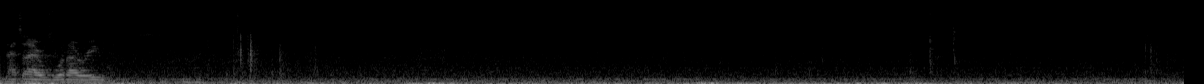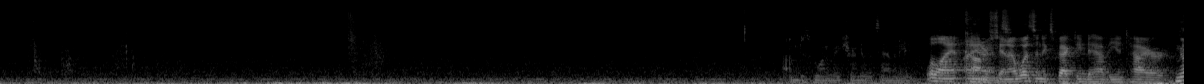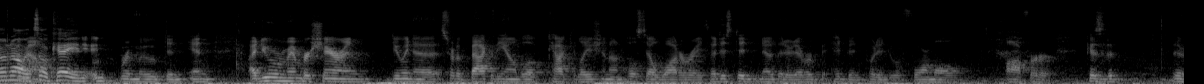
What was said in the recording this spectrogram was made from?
That's I- what I read. I'm just wanna make sure no one's having any. Well, I, I understand. I wasn't expecting to have the entire. No, no, it's okay, and, and, Removed, and, and I do remember Sharon doing a sort of back of the envelope calculation on wholesale water rates. I just didn't know that it ever be- had been put into a formal offer, because the, the,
